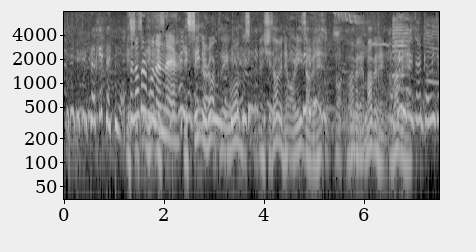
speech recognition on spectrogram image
Look at them walk. It's another one in there. He's seen a rock that he wants, and she's having it, or he's having it. Oh, I'm having it. I'm having it. I'm having it. They're going to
